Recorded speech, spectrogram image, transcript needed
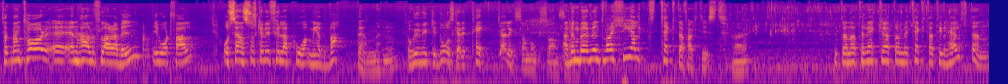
Så att man tar eh, en halv flarra vin, i vårt fall. Och sen så ska vi fylla på med vatten. Och hur mycket då? Ska det täcka liksom Ja, oxsvansen? de behöver inte vara helt täckta faktiskt. Nej. Utan att det räcker att de är täckta till hälften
